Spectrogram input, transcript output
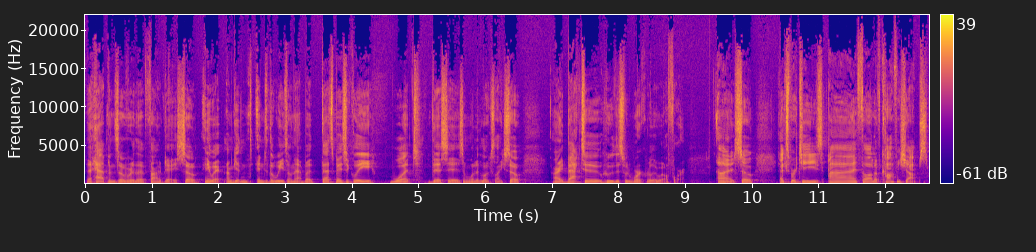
that happens over the five days. So, anyway, I'm getting into the weeds on that, but that's basically what this is and what it looks like. So, all right, back to who this would work really well for. All right, so expertise. I thought of coffee shops.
